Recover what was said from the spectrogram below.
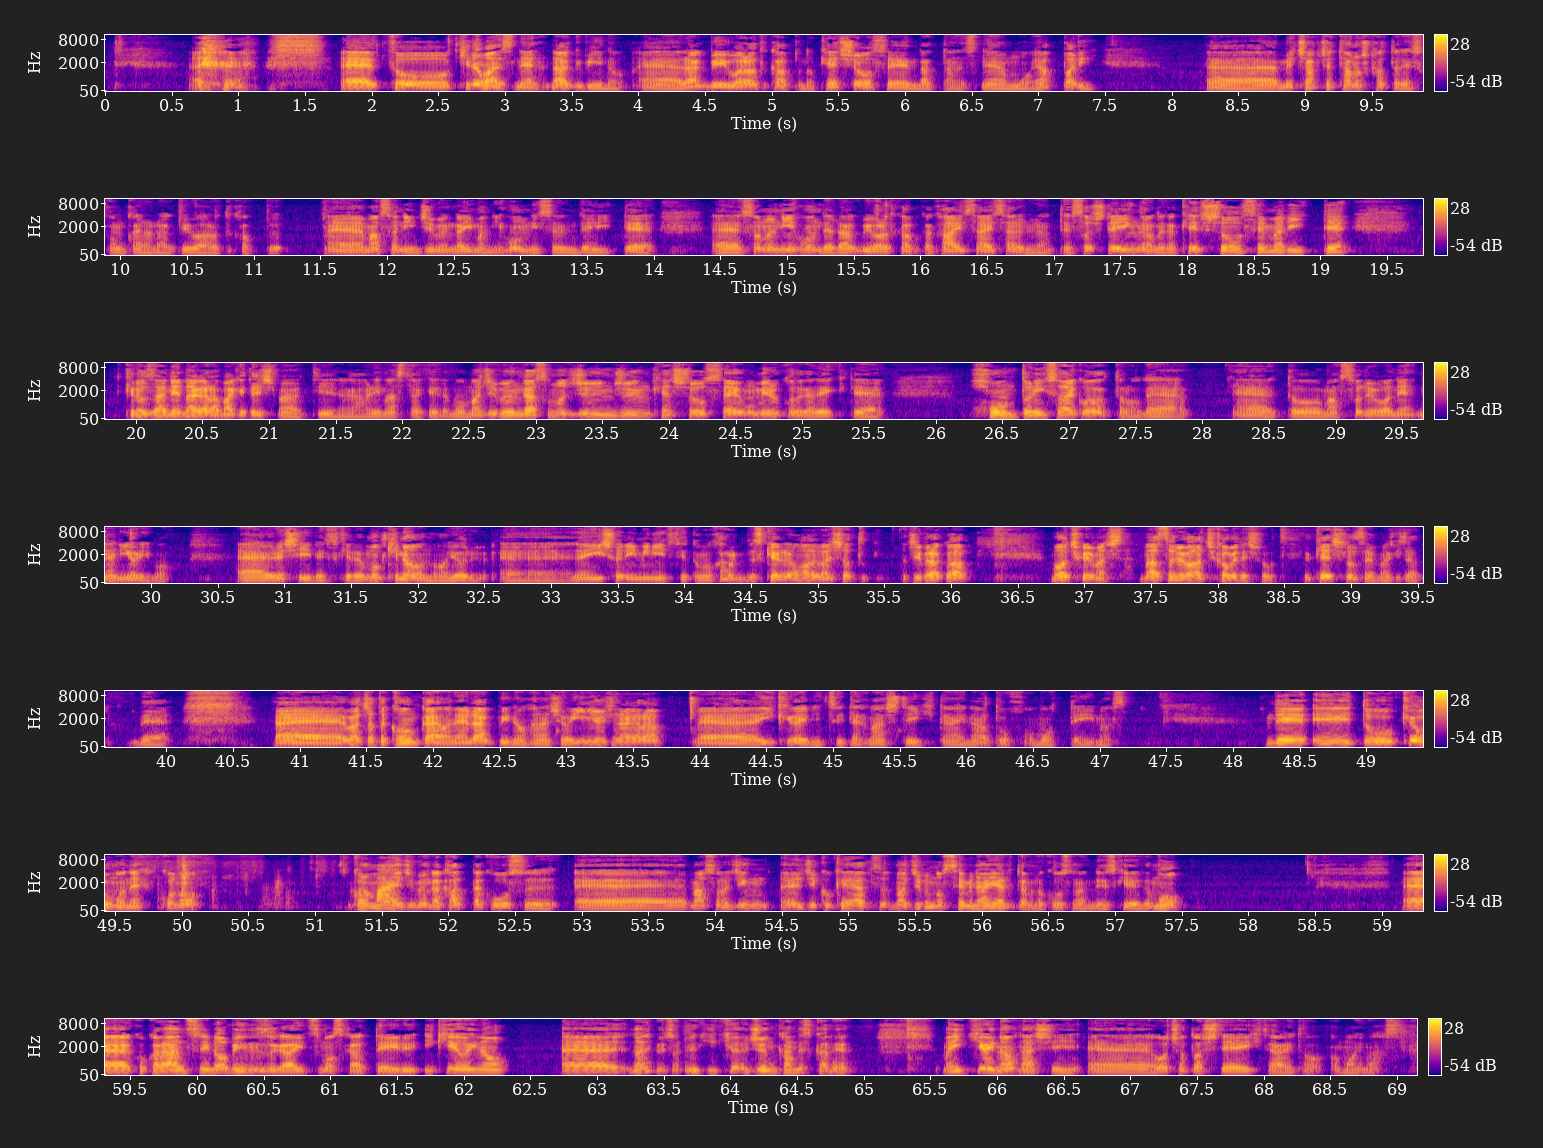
えっと、昨日はですね、ラグビーの、えーラグビーワールドカップの決勝戦だったんですね。もうやっぱり、えーめちゃくちゃ楽しかったです、今回のラグビーワールドカップ。えーまさに自分が今日本に住んでいて、えーその日本でラグビーワールドカップが開催されるなんて、そしてイングランドが決勝戦まで行って、けど残念ながら負けてしまうっていうのがありましたけれども、まあ自分がその準々決勝戦を見ることができて、本当に最高だったので、えっ、と、まあそれはね、何よりも、えー嬉しいですけれども、昨日の夜、えーね、一緒に見に行ってともわかるんですけれども、まあちょっと、しばらは、まあ落ち込みました。まあそれは落ち込むでしょう。決勝戦負けちゃったんで、えー、まあちょっと今回はね、ラグビーの話を引用しながら、えー、勢いについて話していきたいなと思っています。で、えっ、と、今日もね、この、この前自分が買ったコース、えー、まあその人、えー自己啓発、まあ自分のセミナーやるためのコースなんですけれども、えー、ここからアンソニー・ロビンズがいつも使っている勢いの、えー、何て言うんですか勢いの循環ですかね。まあ勢いの話、えー、をちょっとしていきたいと思います。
